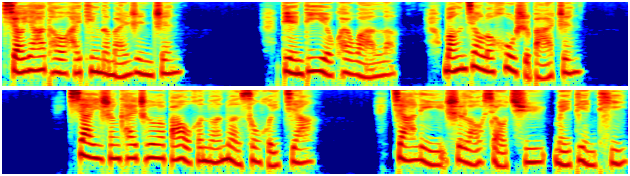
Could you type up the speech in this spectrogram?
小丫头还听得蛮认真，点滴也快完了，忙叫了护士拔针。夏医生开车把我和暖暖送回家，家里是老小区，没电梯。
